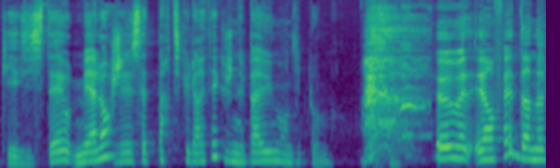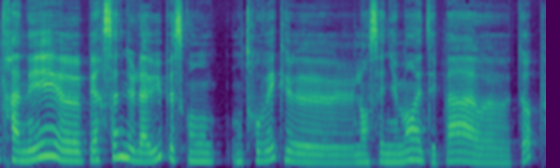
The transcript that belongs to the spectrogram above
qui existait. Mais alors, j'ai cette particularité que je n'ai pas eu mon diplôme. Euh, et en fait, dans notre année, euh, personne ne l'a eu parce qu'on trouvait que l'enseignement n'était pas euh, top.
